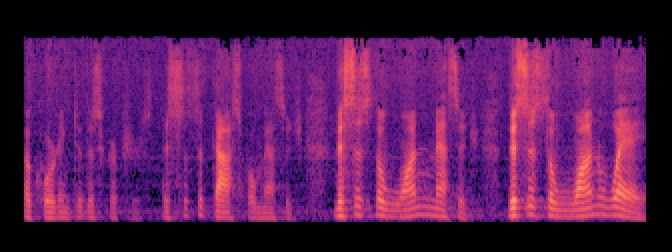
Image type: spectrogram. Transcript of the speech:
according to the Scriptures. This is the gospel message. This is the one message. This is the one way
